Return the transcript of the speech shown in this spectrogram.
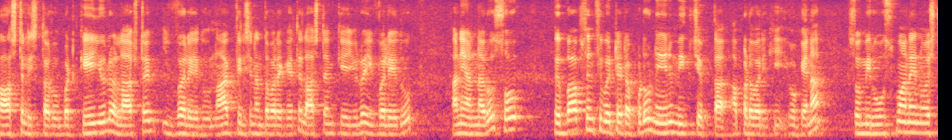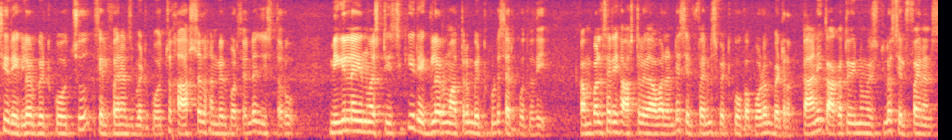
హాస్టల్ ఇస్తారు బట్ కేయూలో లాస్ట్ టైం ఇవ్వలేదు. నాకు తెలిసినంత వరకు అయితే లాస్ట్ టైం కేయూలో ఇవ్వలేదు అని అన్నారు. సో వెబ్ ఆప్షన్స్ పెట్టేటప్పుడు నేను మీకు చెప్తా అప్పటి వరకు ఓకేనా? సో మీరు ఉస్మానియా యూనివర్సిటీ రెగ్యులర్ పెట్టుకోవచ్చు సెల్ఫ్ ఫైనాన్స్ పెట్టుకోవచ్చు హాస్టల్ హండ్రెడ్ పర్సెంటేజ్ ఇస్తారు. మిగిలిన యూనివర్సిటీస్కి రెగ్యులర్ మాత్రం పెట్టుకుంటే సరిపోతుంది. కంపల్సరీ హాస్టల్ కావాలంటే సెల్ఫ్ ఫైనాన్స్ పెట్టుకోకపోవడం బెటర్ కానీ కాకతీయ యూనివర్సిటీలో సెల్ఫ్ ఫైనాన్స్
